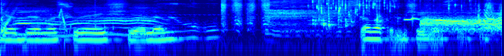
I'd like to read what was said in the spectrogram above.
Geldi hemen şuraya işleyelim. Size bakın bir şey göstereceğim.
